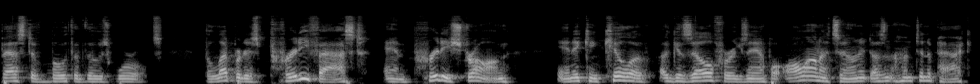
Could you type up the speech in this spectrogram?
best of both of those worlds. The leopard is pretty fast and pretty strong, and it can kill a, a gazelle, for example, all on its own. It doesn't hunt in a pack.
